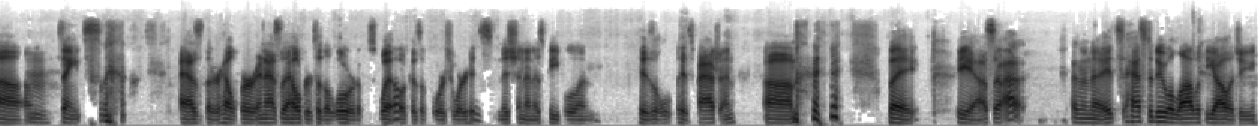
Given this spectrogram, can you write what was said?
um, mm. saints. as their helper and as the helper to the Lord as well, because of course we're His mission and His people and His His passion. Um, but yeah, so I I don't know. It has to do a lot with theology,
